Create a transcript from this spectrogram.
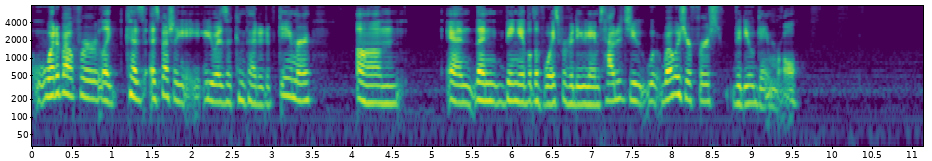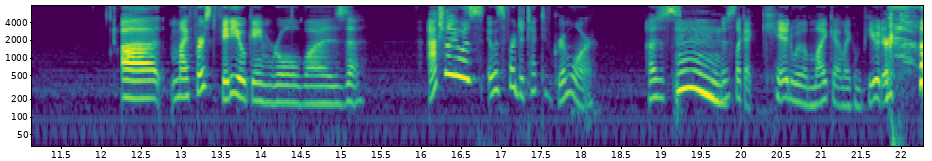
What about for like because especially you as a competitive gamer, um, and then being able to voice for video games. How did you? What was your first video game role? Uh, my first video game role was actually it was it was for Detective Grimoire. I was just I Mm. was just like a kid with a mic at my computer.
